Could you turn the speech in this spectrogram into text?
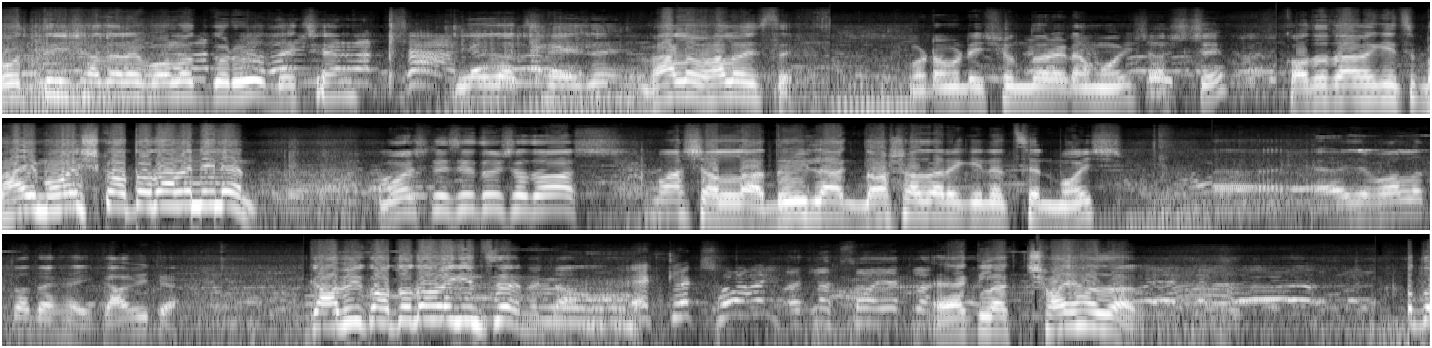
বত্রিশ হাজারের বলদ গরু দেখছেন নিয়ে যাচ্ছে এই যে ভালো ভালো হয়েছে। মোটামুটি সুন্দর একটা মহিষ আসছে। কত দামে কিনছে? ভাই মহিষ কত দামে নিলেন? মহিষ নিছি দুইশো দশ। মাশাল্লাহ দুই লাখ দশ হাজারে কিনেছেন মহিষ। এই যে বলদটা দেখাই গাভিটা। গাভি কত দামে কিনছেন এটা? এক লাখ ছয়। এক লাখ ছয় হাজার। কত?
